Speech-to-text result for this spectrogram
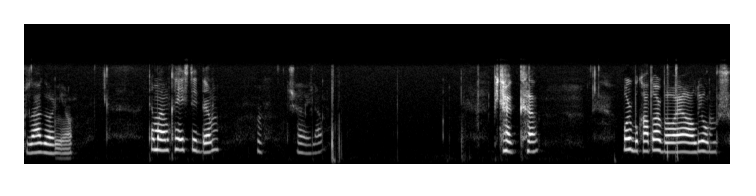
güzel görünüyor. Tamam karıştırdım. Şöyle. Bir dakika. Bu bu kaplar bayağı alıyormuş.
